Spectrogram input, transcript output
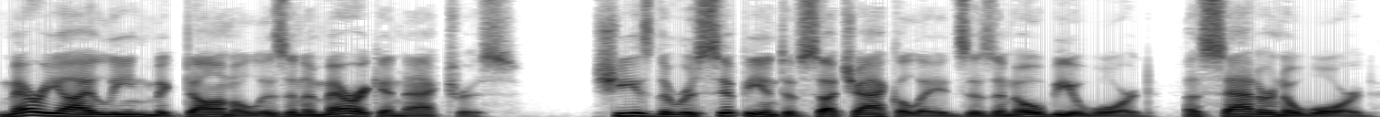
Mary Eileen McDonnell is an American actress. She is the recipient of such accolades as an Obie Award, a Saturn Award,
